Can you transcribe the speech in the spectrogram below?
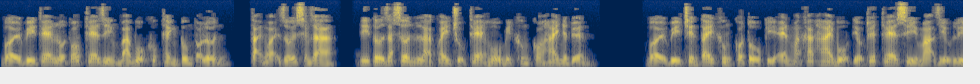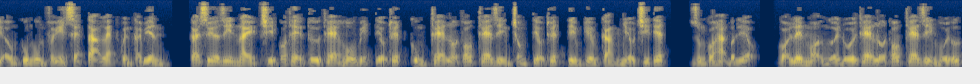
Bởi vì theo lột vóc The dình ba bộ khúc thành công to lớn tại ngoại giới xem ra Peter Jackson là quay chụp theo Hồ bịt không có hai nhân tuyển. Bởi vì trên tay không có tổ kỳ ẻn mặt khác hai bộ tiểu thuyết the xì mạ dịu lì ổng cùng ùn phải set tạ lẹt quyền cải biên, cái siêu gen này chỉ có thể từ theo hồ bị tiểu thuyết cùng theo lột vóc theo dỉn trong tiểu thuyết tìm kiếm càng nhiều chi tiết, dùng có hạn vật liệu, gọi lên mọi người đối theo lột vóc theo dỉn hồi ức,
